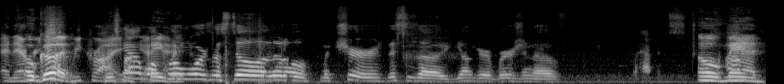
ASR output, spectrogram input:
and every Oh, good. time we cry. Here's my yeah, yeah. well, favorite. Clone Wars was still a little mature. This is a younger version of what happens. Oh man,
